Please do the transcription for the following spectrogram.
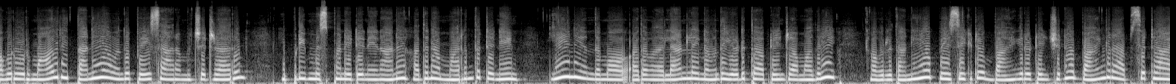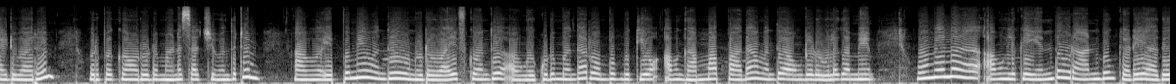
அவர் ஒரு மாதிரி தனியாக வந்து பேச ஆரம்பிச்சிடுறாரு. இப்படி மிஸ் பண்ணிட்டேனே நான் அதை நான் மறந்துட்டேனே. ஏன் நீ அந்த மொ அதை லேண்ட்லைனை வந்து எடுத்த அப்படின்ற மாதிரி அவர் தனியாக பேசிக்கிட்டு பயங்கர டென்ஷனாக பயங்கர அப்செட்டாக ஆகிடுவார் ஒரு பக்கம் அவரோட மனசாட்சி வந்துட்டு அவ எப்பவுமே வந்து உன்னோட ஒய்ஃப்க்கு வந்து அவங்க குடும்பம் தான் ரொம்ப முக்கியம். அவங்க அம்மா அப்பா தான் வந்து அவங்களோட உலகமே. உன் மேலே அவங்களுக்கு எந்த ஒரு அன்பும் கிடையாது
